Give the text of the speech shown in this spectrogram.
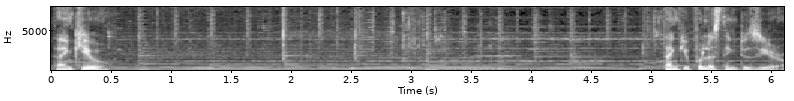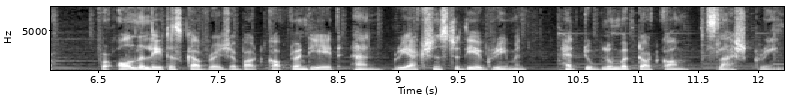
Thank you. Thank you for listening to Zero. For all the latest coverage about COP28 and reactions to the agreement, head to bloomberg.com/green.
